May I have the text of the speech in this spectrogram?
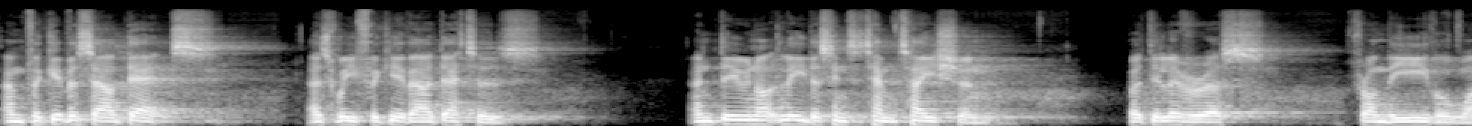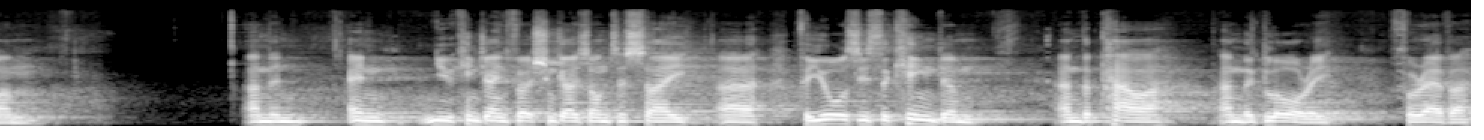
and forgive us our debts as we forgive our debtors. And do not lead us into temptation, but deliver us from the evil one. And then New King James Version goes on to say, uh, For yours is the kingdom and the power and the glory forever.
